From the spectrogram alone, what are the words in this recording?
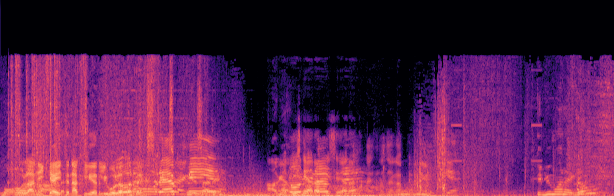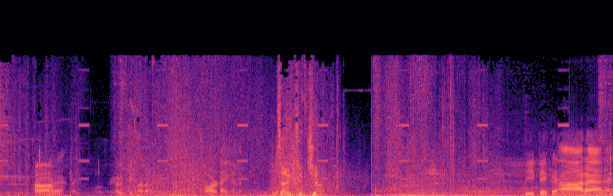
बोला नहीं क्या? इतना क्लियरली बोला था आ गया। पीछे आ रहा पीछे आ रहा। ऐसा जगह पे नेट भी है? टीपी मारा है क्या वो? आ हाँ। रहा है। अल्टी मारा। शॉर्ट आएगा लगता है? Time to jump. बी पे का हाँ। आ रहा है आ रहा है।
